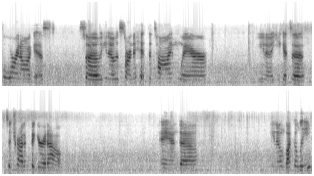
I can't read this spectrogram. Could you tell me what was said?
four in August. So, you know, it's starting to hit the time where you know, you get to, to try to figure it out. And, uh, you know, luckily,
